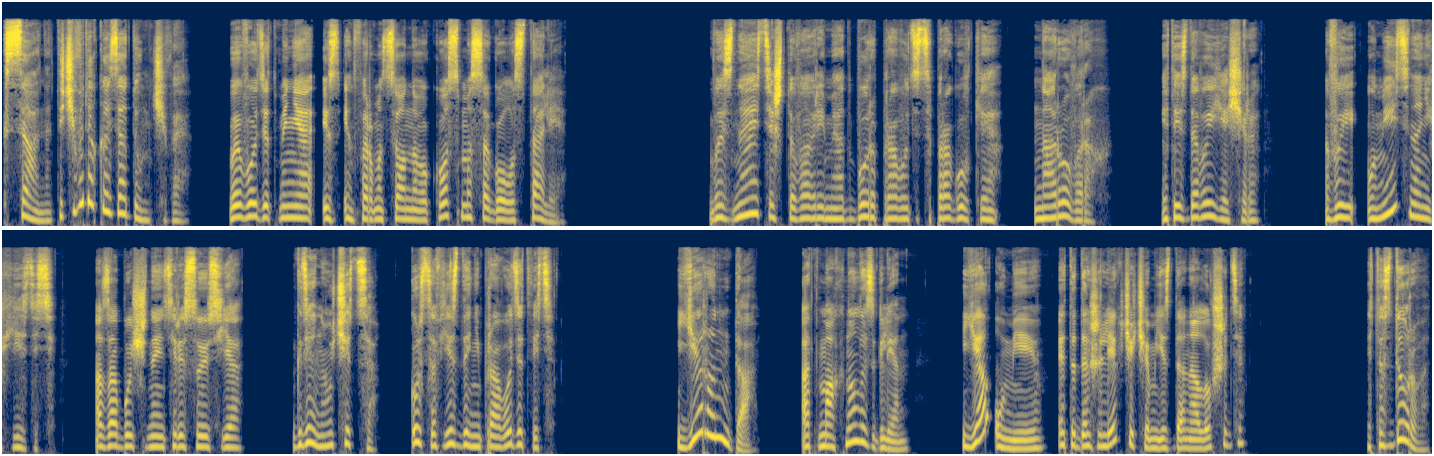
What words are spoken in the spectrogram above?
«Ксана, ты чего такая задумчивая?» Выводит меня из информационного космоса голос Талии. «Вы знаете, что во время отбора проводятся прогулки на роверах? Это ездовые ящеры. Вы умеете на них ездить?» Озабоченно интересуюсь я. «Где научиться? Курсов езды не проводят ведь?» «Ерунда!» Отмахнулась Глен. «Я умею. Это даже легче, чем езда на лошади». «Это здорово.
